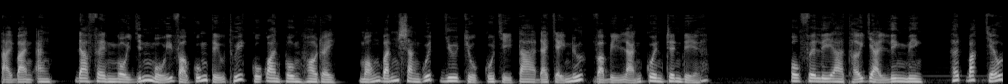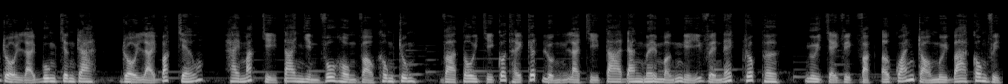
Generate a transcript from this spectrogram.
Tại bàn ăn, Daphne ngồi dính mũi vào cuốn tiểu thuyết của Quan Paul Horay, món bánh sandwich dưa chuột của chị ta đã chảy nước và bị lãng quên trên đĩa. Ophelia thở dài liên miên, hết bắt chéo rồi lại buông chân ra, rồi lại bắt chéo, hai mắt chị ta nhìn vô hồn vào không trung, và tôi chỉ có thể kết luận là chị ta đang mê mẩn nghĩ về Ned Roper, người chạy việc vặt ở quán trọ 13 con việc.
